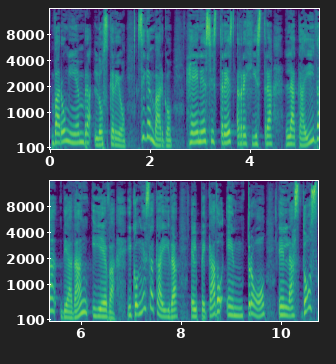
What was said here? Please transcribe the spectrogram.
varón y hembra lo creó. Sin embargo, Génesis 3 registra la caída de Adán y Eva. Y con esa caída, el pecado entró en las dos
